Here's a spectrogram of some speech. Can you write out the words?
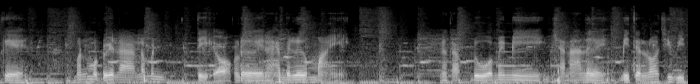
เค มันหมดเวลาแล้วมันเตะออกเลยนะให้ไปเริ่มใหม่นะครับ ดูว่าไม่มีชนะเลย มีแต่รอดชีวิต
